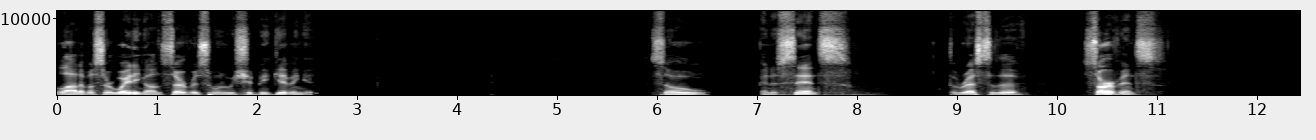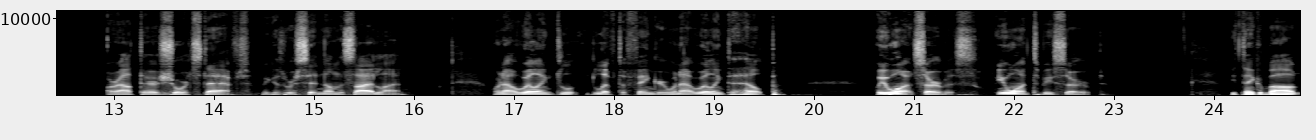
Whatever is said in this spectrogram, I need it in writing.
A lot of us are waiting on service when we should be giving it. So, in a sense, the rest of the servants are out there short staffed because we're sitting on the sideline. We're not willing to lift a finger. We're not willing to help. We want service. We want to be served. You think about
